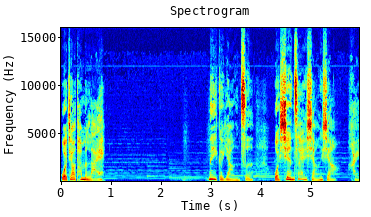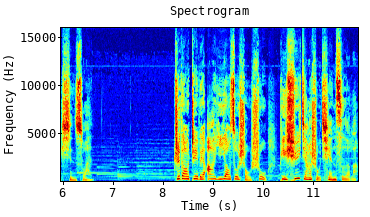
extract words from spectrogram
我叫他们来。”那个样子。我现在想想还心酸。直到这位阿姨要做手术，必须家属签字了，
